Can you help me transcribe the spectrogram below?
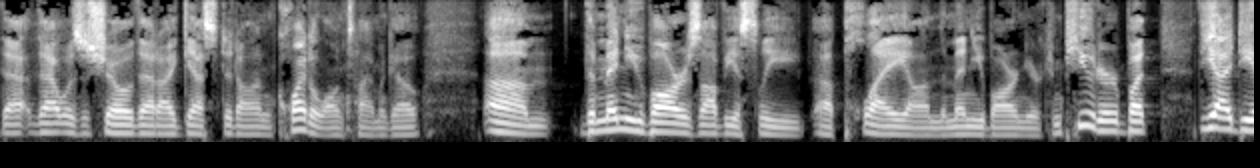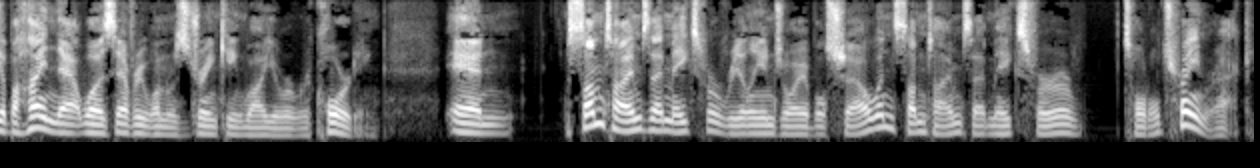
that that was a show that I guested on quite a long time ago. Um, the menu bar is obviously a play on the menu bar in your computer, but the idea behind that was everyone was drinking while you were recording, and sometimes that makes for a really enjoyable show, and sometimes that makes for a total train wreck.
